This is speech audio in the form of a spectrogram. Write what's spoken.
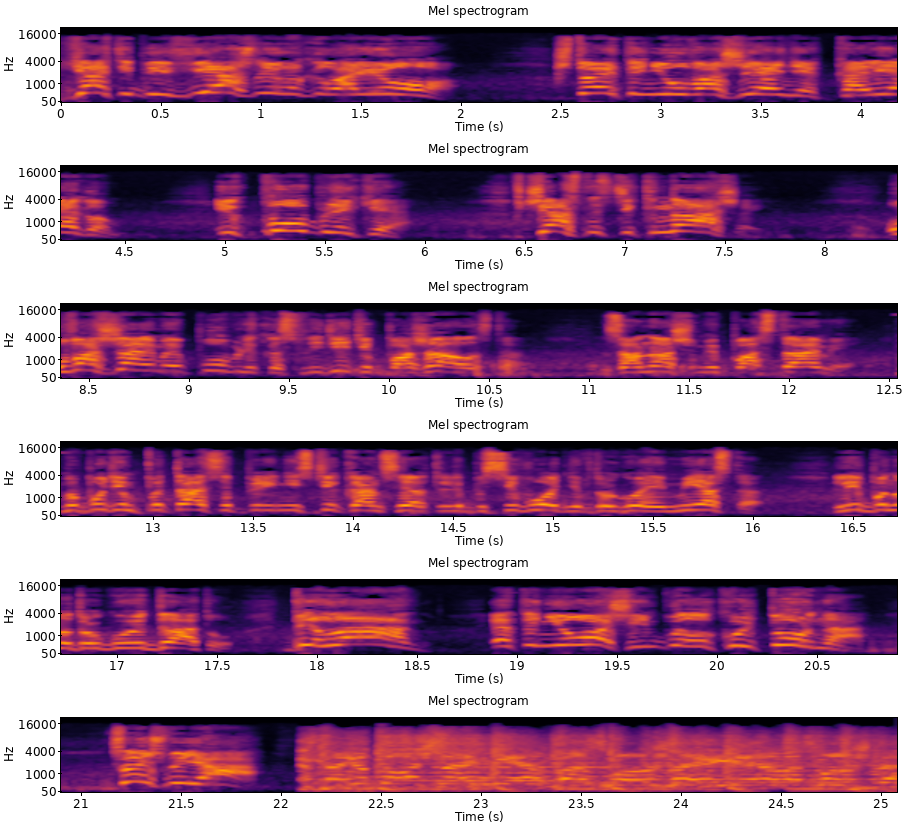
Я тебе вежливо говорю, что это неуважение к коллегам и к публике. В частности, к нашей. Уважаемая публика, следите, пожалуйста, за нашими постами. Мы будем пытаться перенести концерт либо сегодня в другое место, либо на другую дату. Билан! Это не очень было культурно! Слышь меня? Знаю точно невозможно, невозможно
